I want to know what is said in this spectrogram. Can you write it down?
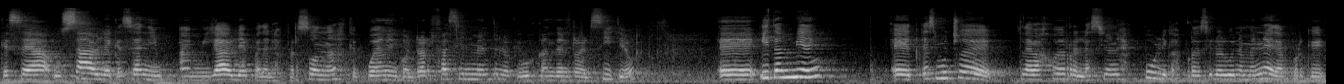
que sea usable, que sea amigable para las personas, que puedan encontrar fácilmente lo que buscan dentro del sitio. Eh, y también eh, es mucho de trabajo de relaciones públicas, por decirlo de alguna manera, porque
